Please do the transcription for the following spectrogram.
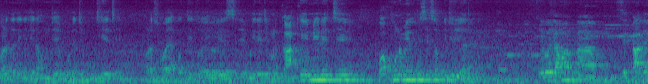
করে তাদেরকে যেরকম যে বলেছে বুঝিয়েছে। ওরা সবাই একত্রিত হয়ে হয়ে এসেছে যে মেরেছে মানে কাকে মেরেছে কখন মেরেছে সেসব কিছুই জানে না। সে বলছে আমার সে কাঁধে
